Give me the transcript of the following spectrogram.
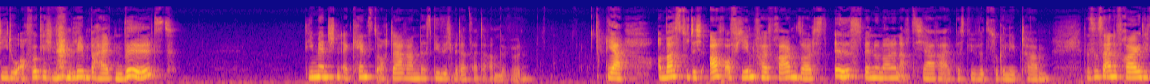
die du auch wirklich in deinem Leben behalten willst, die Menschen erkennst du auch daran, dass die sich mit der Zeit daran gewöhnen. Ja, und was du dich auch auf jeden Fall fragen solltest, ist, wenn du 89 Jahre alt bist, wie willst du gelebt haben? Das ist eine Frage, die,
